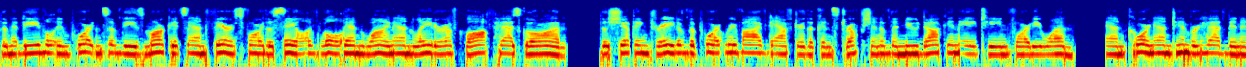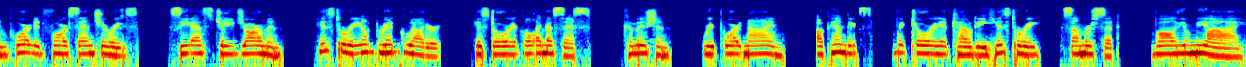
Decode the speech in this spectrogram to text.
The medieval importance of these markets and fairs for the sale of wool and wine and later of cloth has gone. The shipping trade of the port revived after the construction of the new dock in 1841, and corn and timber had been imported for centuries. C.S.G. Jarman, History of Bridgewater, Historical Analysis, Commission, Report 9, Appendix, Victoria County History, Somerset, Volume I,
